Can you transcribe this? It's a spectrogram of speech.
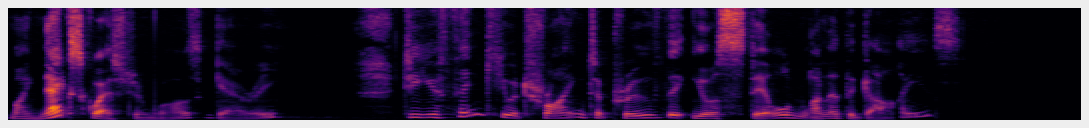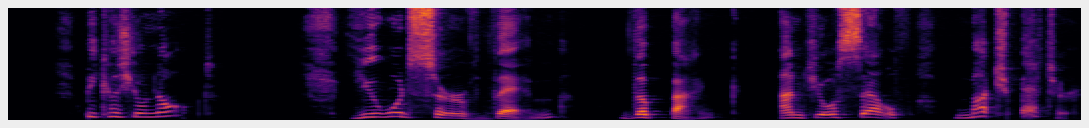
My next question was, Gary, do you think you're trying to prove that you're still one of the guys? Because you're not. You would serve them, the bank, and yourself much better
